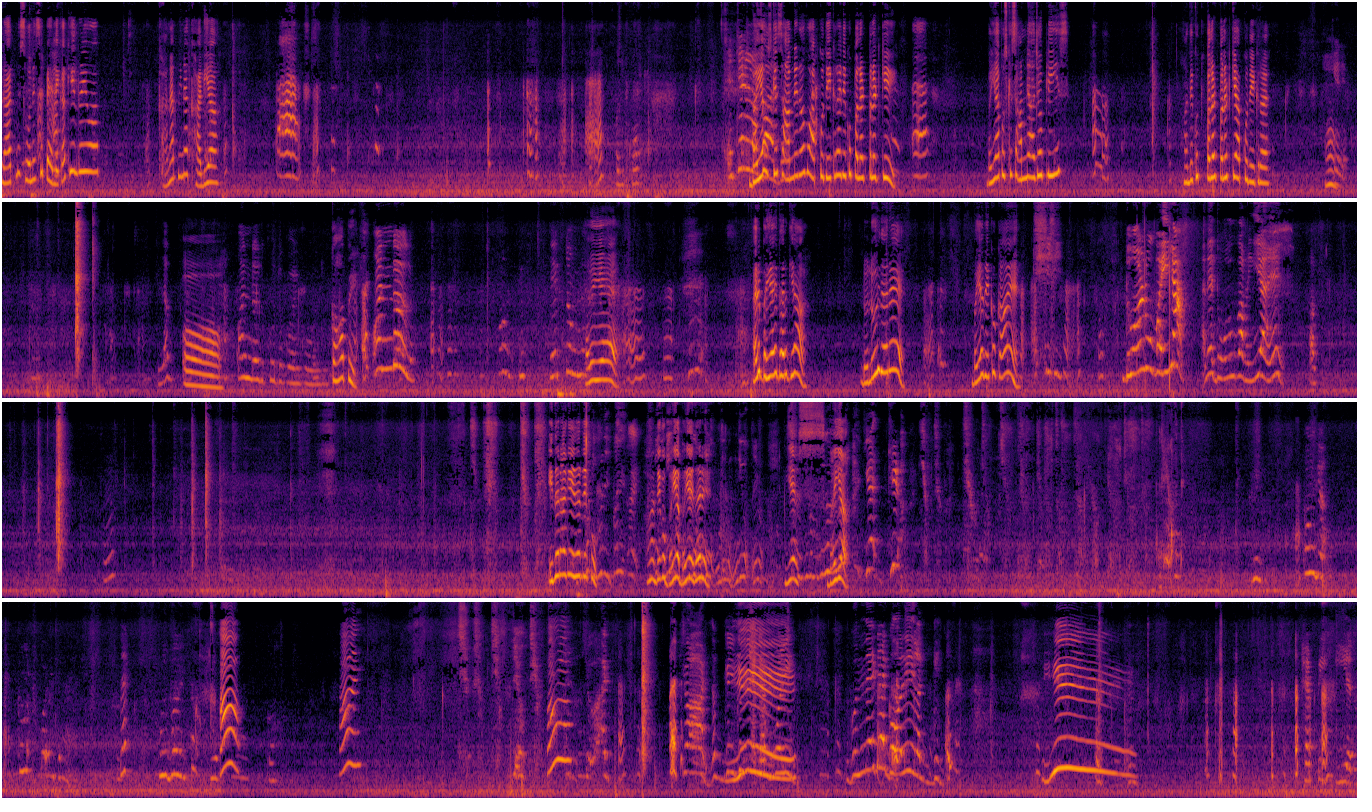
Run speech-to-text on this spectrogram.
रात में सोने से पहले का खेल रहे हो आप? खाना पीना खा लिया। भैया, उसके सामने रहो, वो आपको देख रहा है, देखो पलट पलट के। भैया, आप उसके सामने आ जाओ प्लीज़ हाँ देखो पलट पलट के आपको देख रहा है। हाँ। अंदर खुद कोई बोल कहाँ पे? अंदर। देख अरे ये है। अरे भैया इधर क्या? डोलू इधर है। भैया देखो कहाँ है? धोलू भैया। अरे धोलू का भैया है। इधर आगे इधर देखो। हाँ। देखो भैया भैया इधर है। यस भैया। हाँ Yay! Happy Year.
